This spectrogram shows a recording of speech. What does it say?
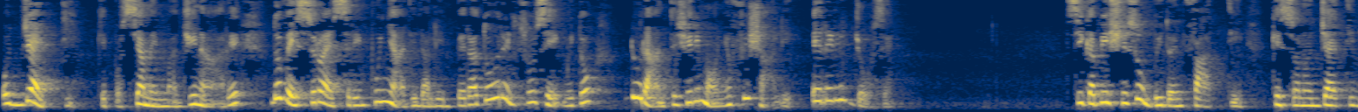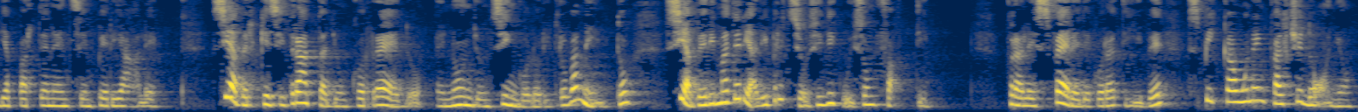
Oggetti che possiamo immaginare dovessero essere impugnati dall'imperatore e il suo seguito durante cerimonie ufficiali e religiose. Si capisce subito, infatti, che sono oggetti di appartenenza imperiale sia perché si tratta di un corredo e non di un singolo ritrovamento, sia per i materiali preziosi di cui sono fatti. Fra le sfere decorative spicca una in calcedonio,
